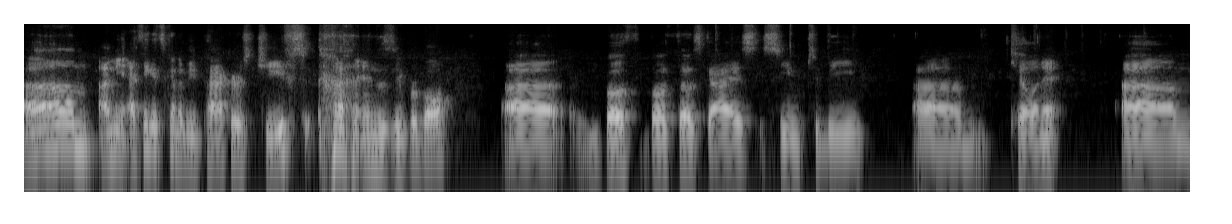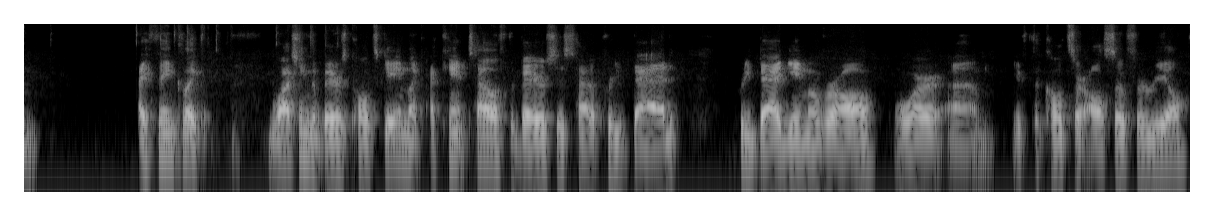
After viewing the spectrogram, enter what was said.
um i mean i think it's going to be packers chiefs in the super bowl uh both both those guys seem to be um killing it um i think like watching the bears colts game like i can't tell if the bears just had a pretty bad pretty bad game overall or um if the colts are also for real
